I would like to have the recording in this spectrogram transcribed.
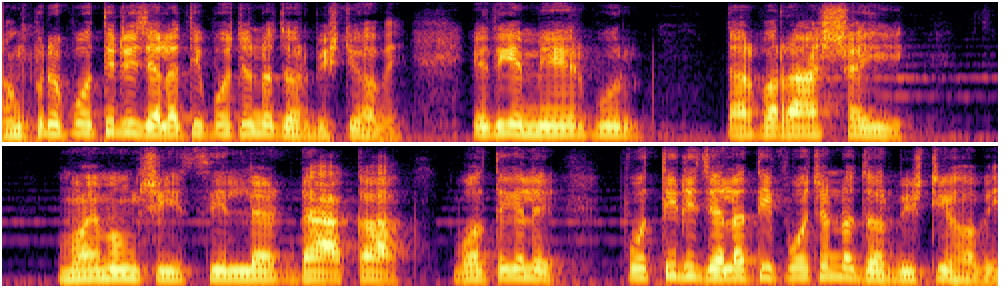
রংপুরের প্রতিটি জেলাতেই প্রচণ্ড ঝড় বৃষ্টি হবে। এদিকে মেহেরপুর, তারপর রাজশাহী ময়মনসিংহ সিলেট ঢাকা বলতে গেলে প্রতিটি জেলাতেই প্রচণ্ড ঝড় বৃষ্টি হবে।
